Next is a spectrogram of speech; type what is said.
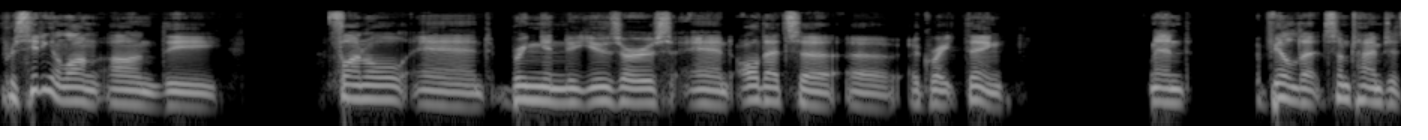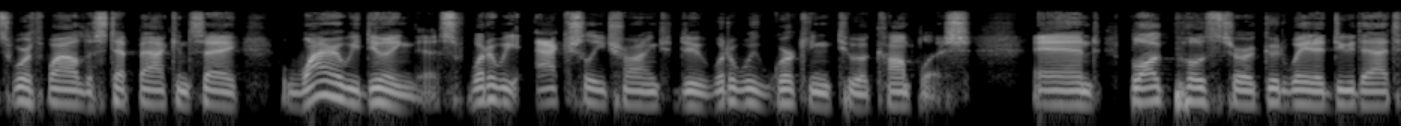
proceeding along on the funnel and bringing in new users, and all that's a, a, a great thing. And I feel that sometimes it's worthwhile to step back and say, why are we doing this? What are we actually trying to do? What are we working to accomplish? And blog posts are a good way to do that.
